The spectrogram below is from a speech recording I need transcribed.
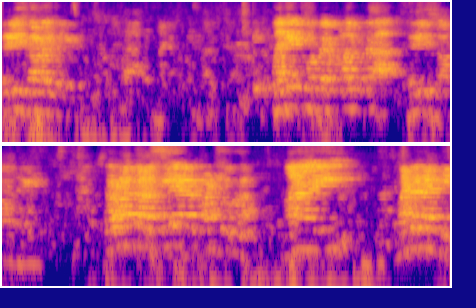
రిలీజ్ కావడం జరిగింది. పదిహేను కోట్ల రూపాయలు కూడా రిలీజ్ కావడం జరిగింది. తర్వాత సిఆర్ ఫండ్స్ కూడా మన ఈ మండలానికి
